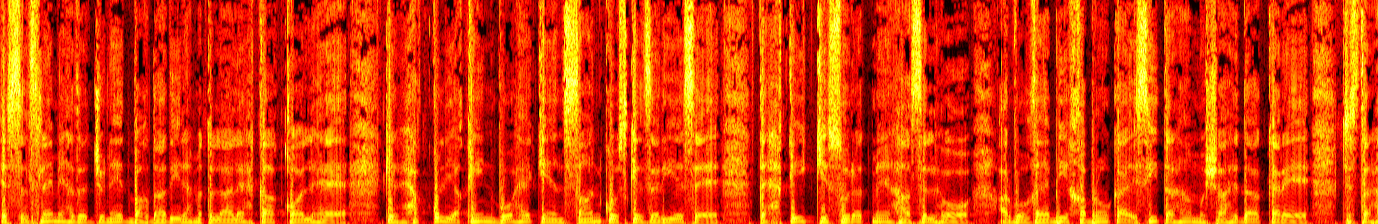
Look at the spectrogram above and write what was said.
اس سلسلے میں حضرت جنید بغدادی رحمۃ اللہ علیہ کا قول ہے کہ حق الیقین وہ ہے کہ انسان کو اس کے ذریعے سے تحقیق کی صورت میں حاصل ہو اور وہ غیبی خبروں کا اسی طرح مشاہدہ کرے، جس طرح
